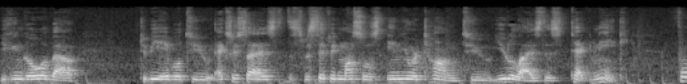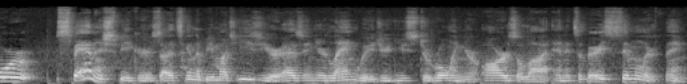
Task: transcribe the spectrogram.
you can go about to be able to exercise the specific muscles in your tongue to utilize this technique. For Spanish speakers, uh, it's going to be much easier as in your language you're used to rolling your R's a lot and it's a very similar thing.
